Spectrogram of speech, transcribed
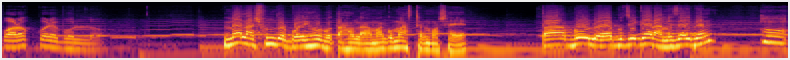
পরখ করে বলল মেলা সুন্দর বই হব তাহলে আমাগো মাস্টার মশাইয়ের তা বউ লয়া বুঝি আমি যাইবেন? হ্যাঁ।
